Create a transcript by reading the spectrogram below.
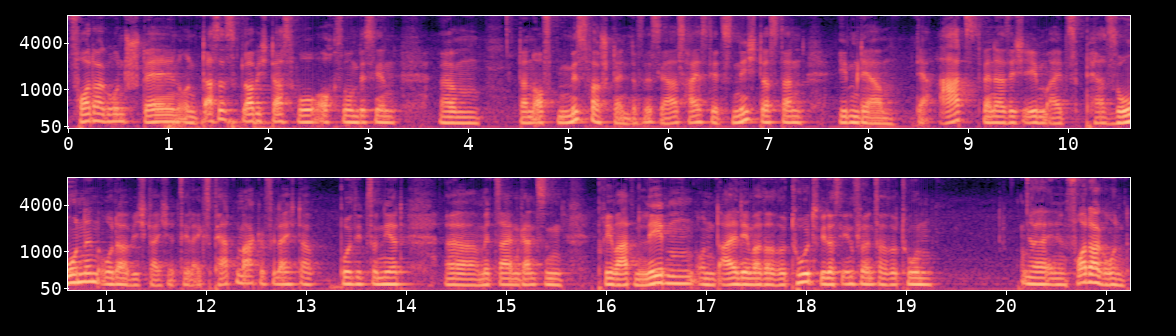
Vordergrund stellen und das ist, glaube ich, das, wo auch so ein bisschen ähm, dann oft ein Missverständnis ist. Ja, das heißt jetzt nicht, dass dann eben der, der Arzt, wenn er sich eben als Personen oder wie ich gleich erzähle, Expertenmarke vielleicht da positioniert, äh, mit seinem ganzen privaten Leben und all dem, was er so tut, wie das die Influencer so tun, äh, in den Vordergrund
